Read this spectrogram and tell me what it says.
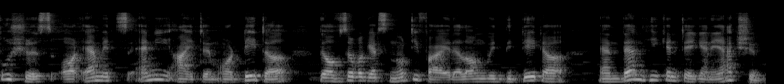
pushes or emits any item or data, the observer gets notified along with the data and then he can take any action.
